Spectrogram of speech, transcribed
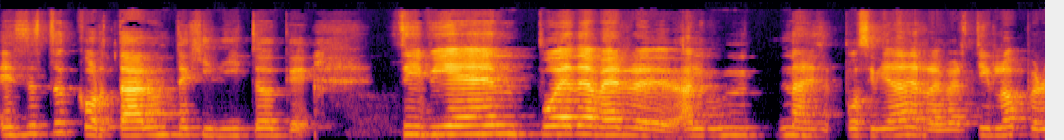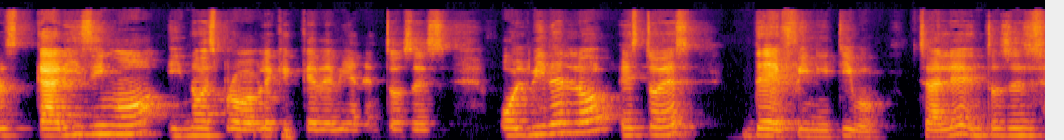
es esto cortar un tejidito que si bien puede haber eh, alguna posibilidad de revertirlo, pero es carísimo y no es probable que quede bien. Entonces, olvídenlo, esto es definitivo, ¿sale? Entonces,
